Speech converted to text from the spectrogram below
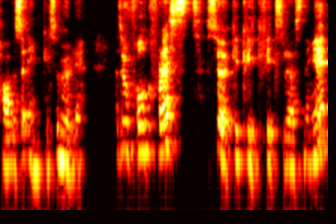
ha det så enkelt som mulig. Jeg tror folk flest søker quick fix-løsninger.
